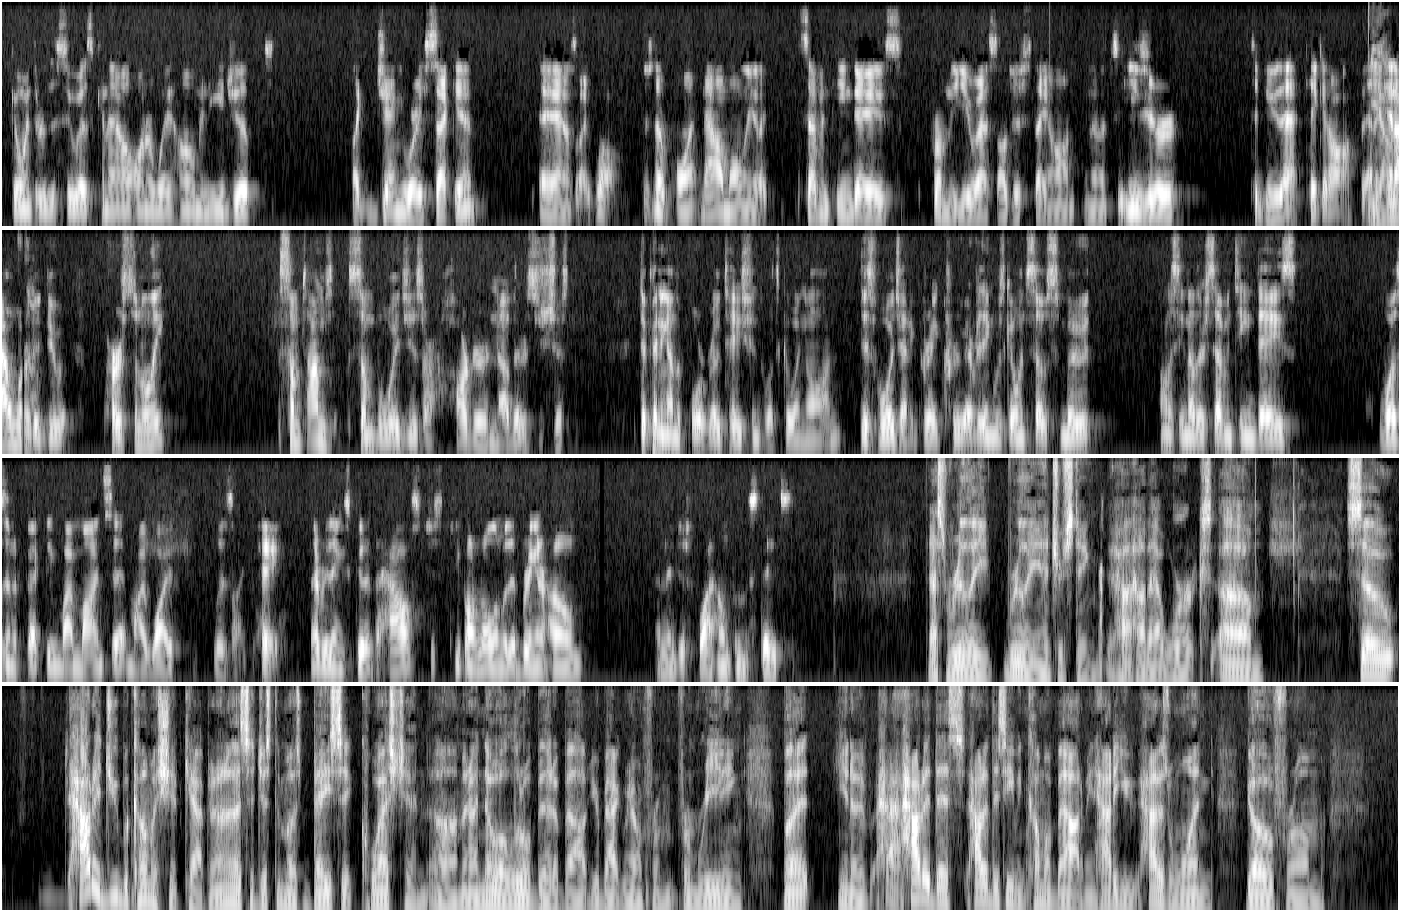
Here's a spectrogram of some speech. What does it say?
going through the Suez Canal on our way home in Egypt like January 2nd. And I was like, well, there's no point. Now I'm only like 17 days from the U.S. I'll just stay on. You know, it's easier to do that, take it off. And, yeah. and I wanted to do it personally. Sometimes some voyages are harder than others. It's just depending on the port rotations, what's going on. This voyage had a great crew. Everything was going so smooth. Honestly, another 17 days wasn't affecting my mindset. My wife was like, hey, everything's good at the house. Just keep on rolling with it, bring her home, and then just fly home from the states. That's really really interesting how, how that works. Um, so, how did you become a ship captain? I know that's just the most basic question, um, and I know a little bit about your background from from reading, but you know, how, how did this how did this even come about? I mean, how do you how does one go from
